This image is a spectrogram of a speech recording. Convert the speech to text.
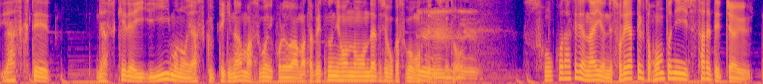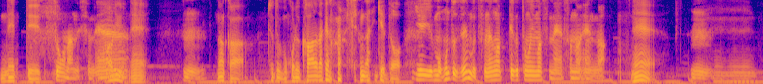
安くて、安ければいいものを安く的な、まあすごいこれはまた別の日本の問題として僕はすごい思ってるんですけどう、んそこだけじゃないよね。それやっていくと本当に廃れてっちゃうねってそうなんですよね。あるよ。ね。うん。なんか、ちょっともうこれ瓦だけの話じゃないけど、いやいや、もう本当全部繋がっていくと思いますね、その辺が。ねうん。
